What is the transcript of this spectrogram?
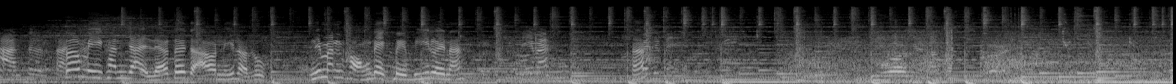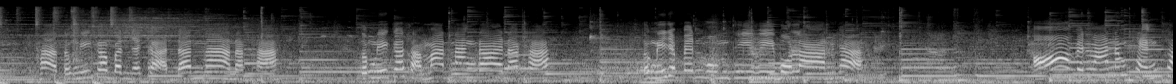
ฐานเตือนใส่เตอร์มีคันใหญ่แล้วเตอร์จะเอาอันนี้เหรอลูก นี่มันของเด็กเบบี้เลยนะมีไหม ฮะไม่ได้แหมค่ะตรงนี้ก็บรรยากาศด้านหน้านะคะ ตรงนี้ก็สามารถนั่งได้นะคะ ตรงนี้จะเป็นมุมทีวีโบราณค่ะ อ๋อ เป็นร้านน้ำแข็งใส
